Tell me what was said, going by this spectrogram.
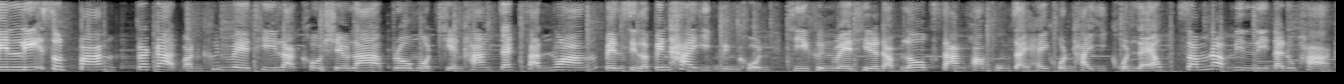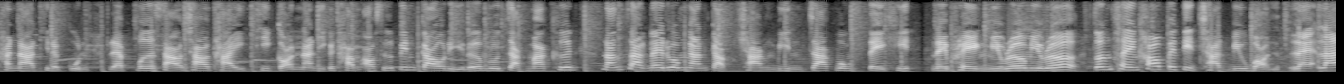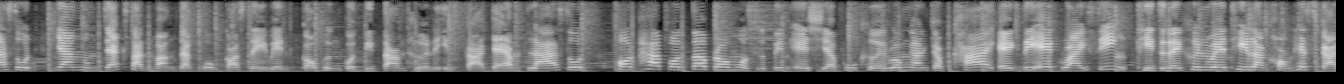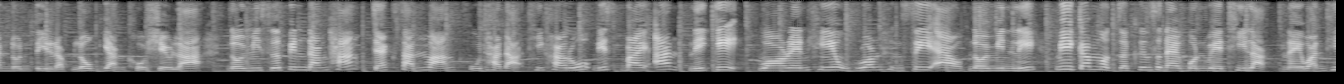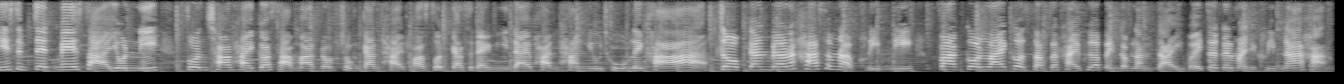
มินลิสุดปัง ประกาศวันขึ้นเวทีหลักโคเชล่าโปรโมทเคียงข้างแจ็คสันหวัง เป็นศิลปินไทยอีกหนึ่งคน ที่ขึ้นเวทีระดับโลกสร้างความภูมิใจให้คนไทยอีกคนแล้วสำหรับมินลิดานุภาคณาธีรกุล แรปเปอร์สาวชาวไทย ที่ก่อนหน้านี้ก็ทำเอาศิลปินเกาหลีเริ่มรู้จักมากขึ้น หลังจากได้ร่วมงานกับชางบินจากวง Stay Kids ในเพลง Mirror Mirror จนเพลงเข้าไปติดชาร์ตบิลบอร์ดและล่าสุดยังหนุ่มแจ็คสันหวังจากวงก็เซเว่นก็เพิ่งกดติดตามเธอในอินสตาแกรมล่าสุด พสต์ภาพโปสเตอร์โปรโมทศิลปินเอเชียผู้เคยร่วมงานกับค่าย XDX Rising ที่จะได้ขึ้นเวทีหลักของเทศกาลดนตรีระดับโลกอย่างโคเชล่า โดยมีศิลปินดังทั้ง แจ็คสันหวัง อุทาดะทิคารุ ดิสไบอัน นิกิ วอร์เรนฮิล รวมถึง CL โดยมินลิ มีกำหนดจะขึ้นแสดงบนเวทีหลักในวันที่ 17 เมษายนนี้ ส่วนชาวไทยก็สามารถรับชมการถ่ายทอดสดการแสดงนี้ได้ผ่านทาง YouTube เลยค่ะ จบกันแล้วนะคะสำหรับคลิปนี้ฝากกดไลค์กด Subscribe เพื่อเป็นกำลังใจ ไว้เจอกันใหม่ในคลิปหน้าค่ะ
